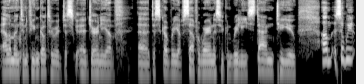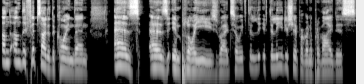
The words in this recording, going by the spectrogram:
element. And if you can go through a, dis, a journey of uh, discovery of self awareness, it can really stand to you. Um, so we on on the flip side of the coin, then, as as employees, right? So if the if the leadership are going to provide this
